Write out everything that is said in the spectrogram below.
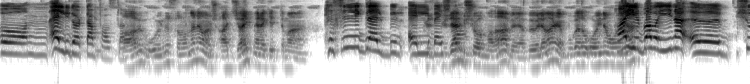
Um, 54'ten fazla. Abi bu oyunun sonunda ne varmış? Acayip merak ettim ha. Kesinlikle bir Güz- 55 güzel bir şey olmalı abi ya. Böyle var ya bu kadar oyna oyna. Hayır baba yine e, şu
